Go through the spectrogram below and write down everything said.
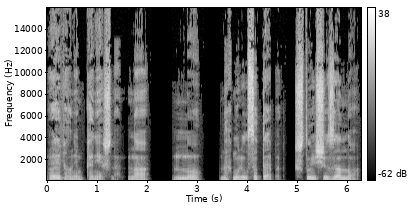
«Выполним, конечно, но...» «Ну?» — нахмурился Тапок. «Что еще за «но»?»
